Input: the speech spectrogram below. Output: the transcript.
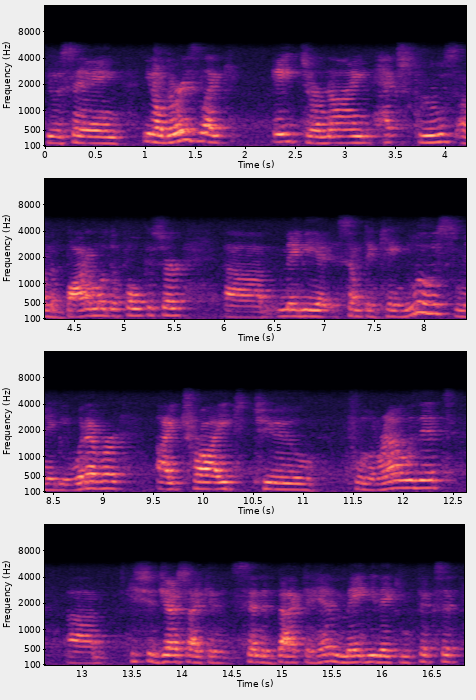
He was saying, you know, there is like eight or nine hex screws on the bottom of the focuser. Uh, maybe something came loose, maybe whatever. I tried to fool around with it. Um, he suggests I can send it back to him. Maybe they can fix it.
